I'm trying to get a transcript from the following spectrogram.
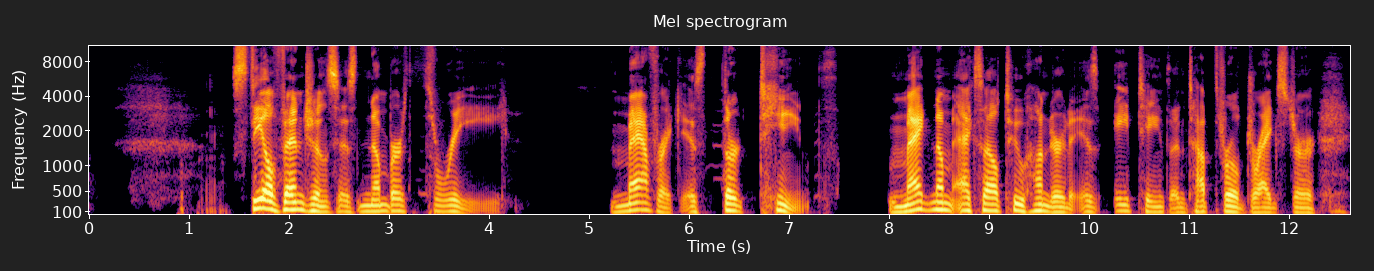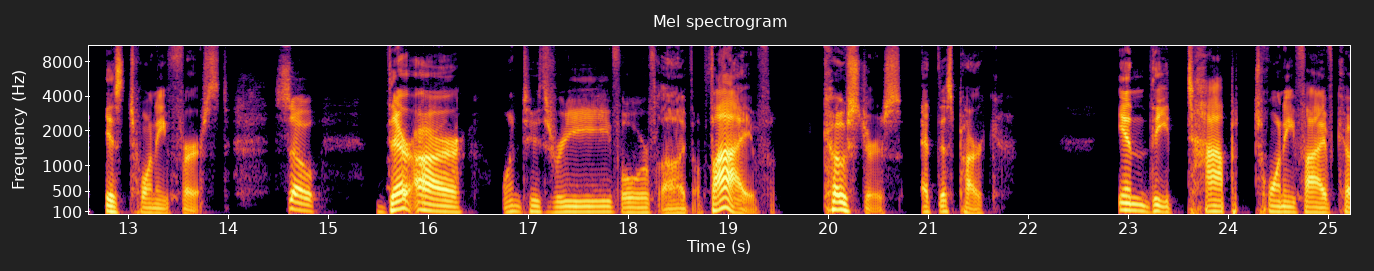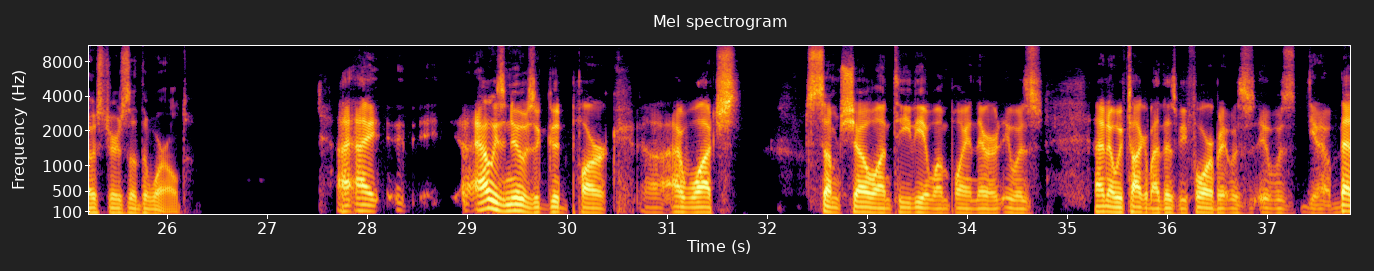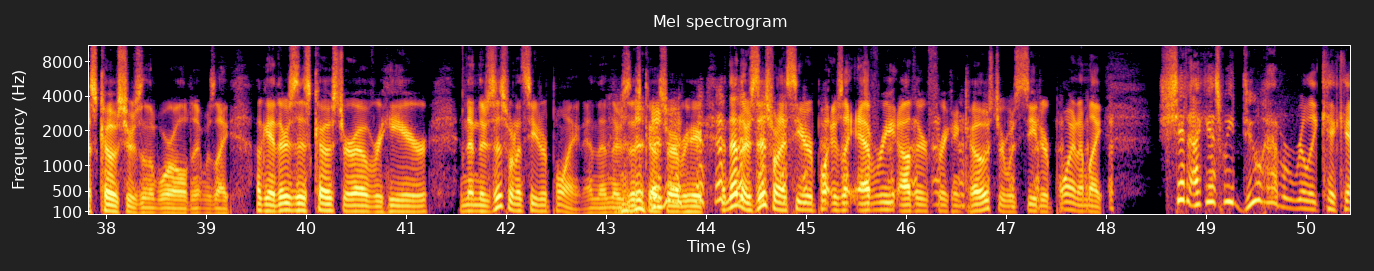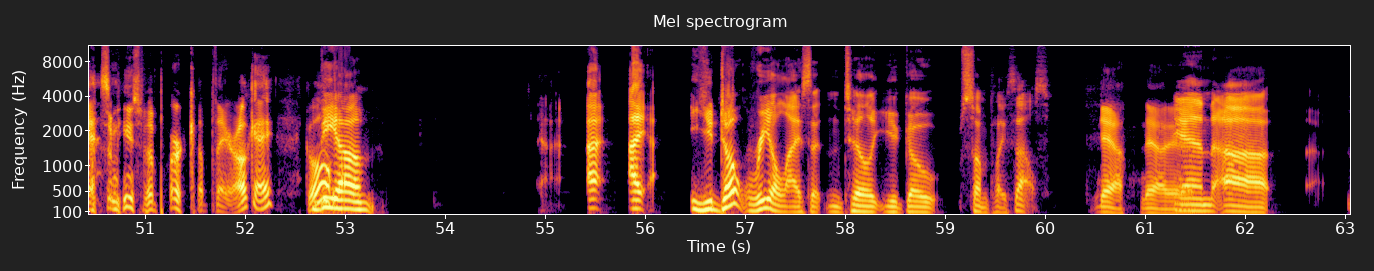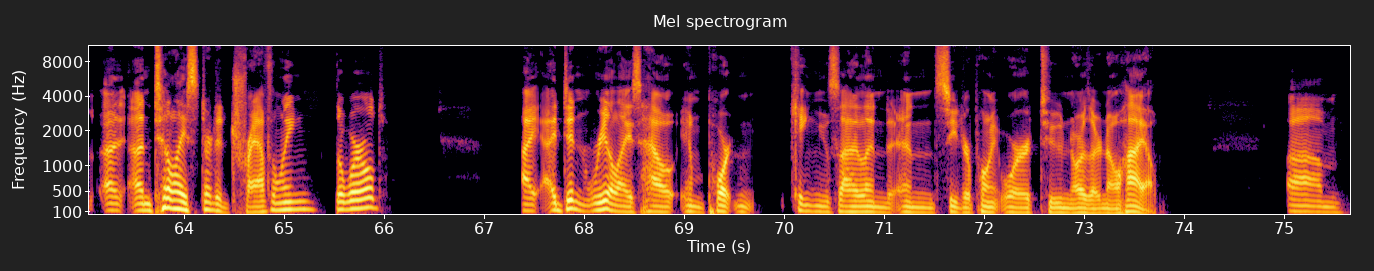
Steel Vengeance is number three. Maverick is 13th. Magnum XL 200 is 18th. And Top Thrill Dragster is 21st. So there are one, two, three, four, five, five coasters at this park in the top 25 coasters of the world. I, I I always knew it was a good park. Uh, I watched some show on TV at one point. And there it was. I know we've talked about this before, but it was it was you know best coasters in the world, and it was like okay, there's this coaster over here, and then there's this one at Cedar Point, and then there's this coaster over here, and then there's this one at Cedar Point. It was like every other freaking coaster was Cedar Point. I'm like, shit, I guess we do have a really kick-ass amusement park up there. Okay, cool. The um, I I you don't realize it until you go someplace else, yeah, yeah, yeah. and uh, uh, until I started traveling the world, I I didn't realize how important Kings Island and Cedar Point were to Northern Ohio. Um.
